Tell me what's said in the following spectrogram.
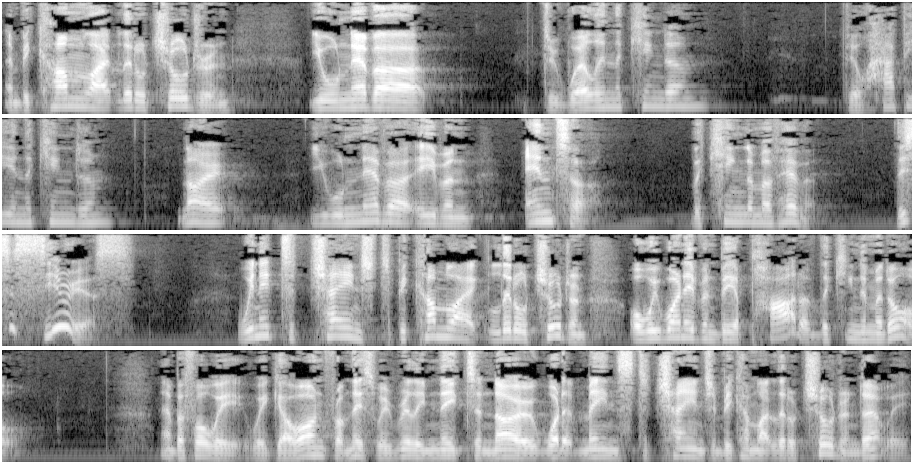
and become like little children, you will never do well in the kingdom, feel happy in the kingdom. No, you will never even enter the kingdom of heaven. This is serious. We need to change to become like little children, or we won't even be a part of the kingdom at all. Now, before we, we go on from this, we really need to know what it means to change and become like little children, don't we?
